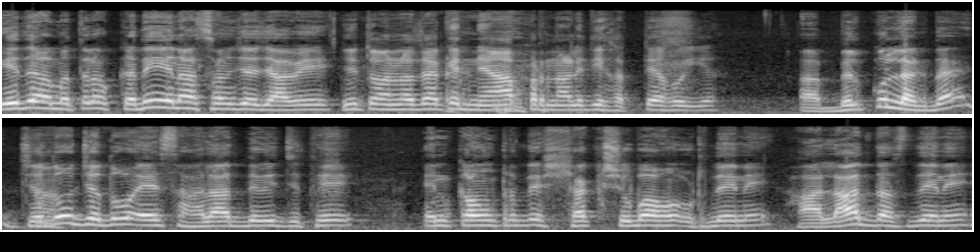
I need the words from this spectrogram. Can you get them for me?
ਇਹਦਾ ਮਤਲਬ ਕਦੇ ਇਹ ਨਾ ਸਮਝਿਆ ਜਾਵੇ। ਨਹੀਂ ਤੁਹਾਨੂੰ ਲੱਗਦਾ ਕਿ ਨਿਆਂ ਪ੍ਰਣਾਲੀ ਦੀ ਹੱਤਿਆ ਹੋਈ ਹੈ ਬਿਲਕੁਲ ਲੱਗਦਾ ਹੈ। ਜਦੋਂ ਜਦੋਂ ਇਸ ਹਾਲਾਤ ਦੇ ਵਿੱਚ ਜਿੱਥੇ ਐਨਕਾਊਂਟਰ ਦੇ ਸ਼ੱਕ ਸ਼ੁਬਾ ਉੱਠਦੇ ਨੇ ਹਾਲਾਤ ਦੱਸਦੇ ਨੇ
